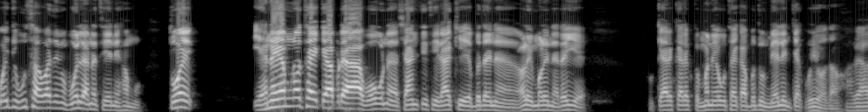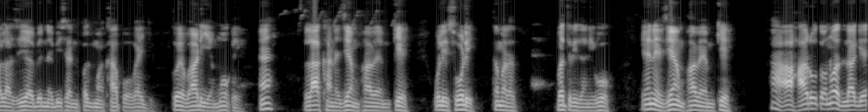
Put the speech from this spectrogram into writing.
કોઈ દી ઊંચા અવાજે મેં બોલ્યા નથી એની સામું તોય એને એમ ન થાય કે આપણે આ વહુને શાંતિથી રાખીએ બધાને હળી મળીને રહીએ. ક્યારેક ક્યારેક તો મને એવું થાય કે આ બધું મેલીને ક્યાંક ભૂયો જાવ હવે ઓલા જીયાબેનને બિચારીને પગમાં ખાપો વાગ્યો. તોય વાડીએ મોકલે હે? લાખાને જેમ ફાવે એમ કે. ઓલી સોડી તમારા ભત્રીજાની વો એને જેમ ફાવે એમ કે. હા આ સારું તો ન જ લાગે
